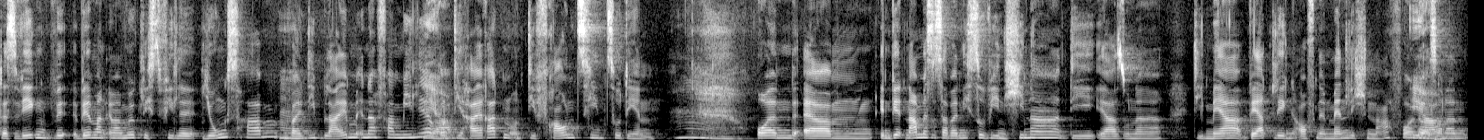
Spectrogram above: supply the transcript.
Deswegen will man immer möglichst viele Jungs haben, mhm. weil die bleiben in der Familie ja. und die heiraten und die Frauen ziehen zu denen. Mhm. Und ähm, in Vietnam ist es aber nicht so wie in China, die ja so eine, die mehr Wert legen auf einen männlichen Nachfolger, ja. sondern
